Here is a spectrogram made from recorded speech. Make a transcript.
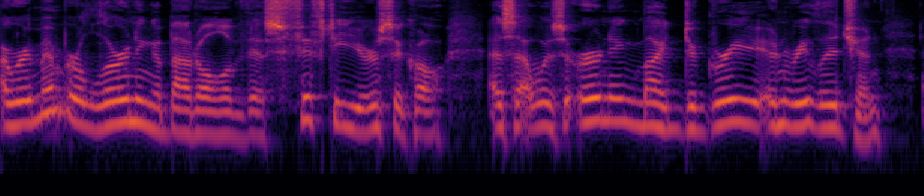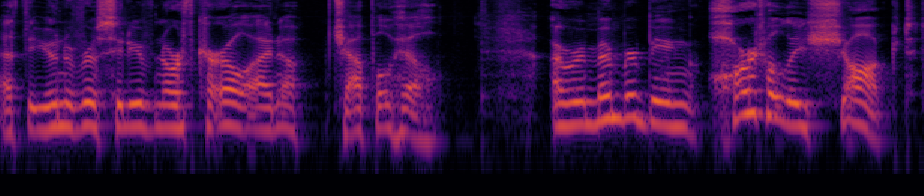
I remember learning about all of this 50 years ago as I was earning my degree in religion at the University of North Carolina, Chapel Hill. I remember being heartily shocked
